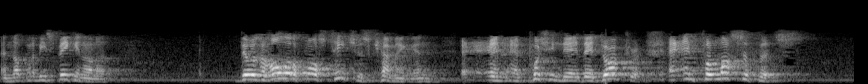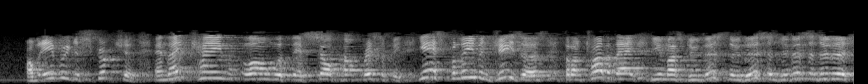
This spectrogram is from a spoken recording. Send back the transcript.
and not going to be speaking on it. There was a whole lot of false teachers coming and, and, and pushing their, their doctrine, and, and philosophers of every description. And they came along with their self help recipe. Yes, believe in Jesus, but on top of that, you must do this, do this, and do this, and do this.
